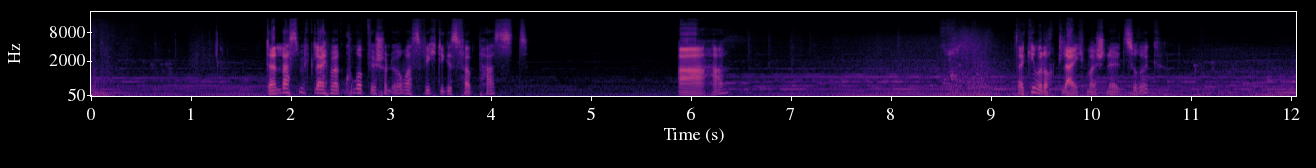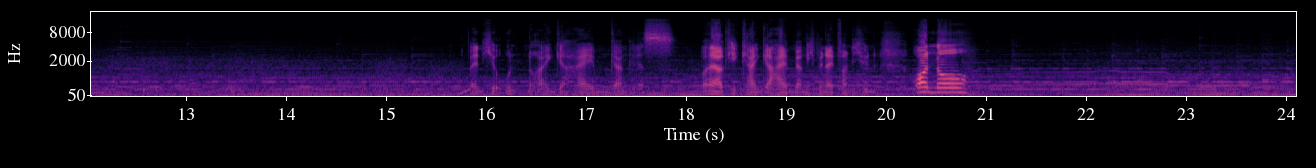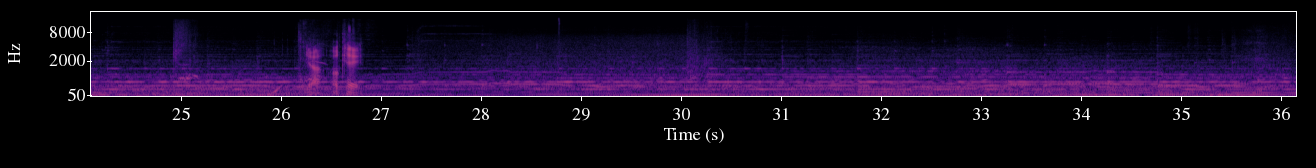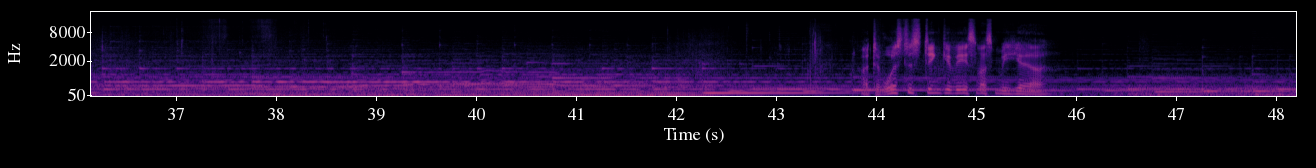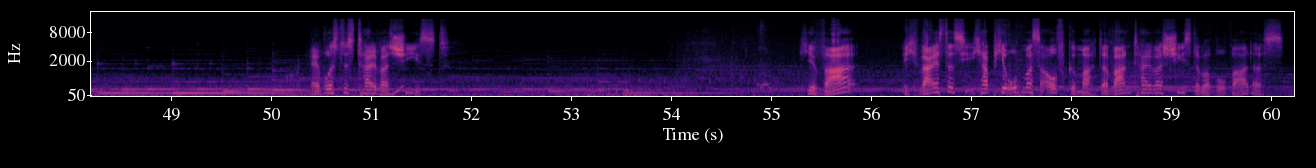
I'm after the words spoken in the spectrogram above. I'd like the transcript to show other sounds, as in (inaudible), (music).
Dann lass mich gleich mal gucken, ob wir schon irgendwas Wichtiges verpasst. Aha. Da gehen wir doch gleich mal schnell zurück. Wenn hier unten noch ein Geheimgang ist. Oh ja, okay, kein Geheimgang. Ich bin einfach nicht hin. Oh no! Ja, okay. Warte, wo ist das Ding gewesen, was mir hier... Wo ist das Teil, was schießt? Hier war ich weiß, dass ich, ich habe hier oben was aufgemacht. Da war ein Teil, was schießt, aber wo war das?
